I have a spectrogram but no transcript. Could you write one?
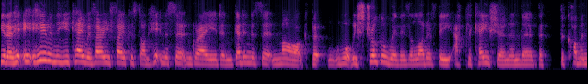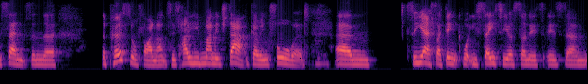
you know, here in the UK, we're very focused on hitting a certain grade and getting a certain mark. But what we struggle with is a lot of the application and the the, the common sense and the the personal finances, how you manage that going forward. Um, so yes, I think what you say to your son is is, um,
